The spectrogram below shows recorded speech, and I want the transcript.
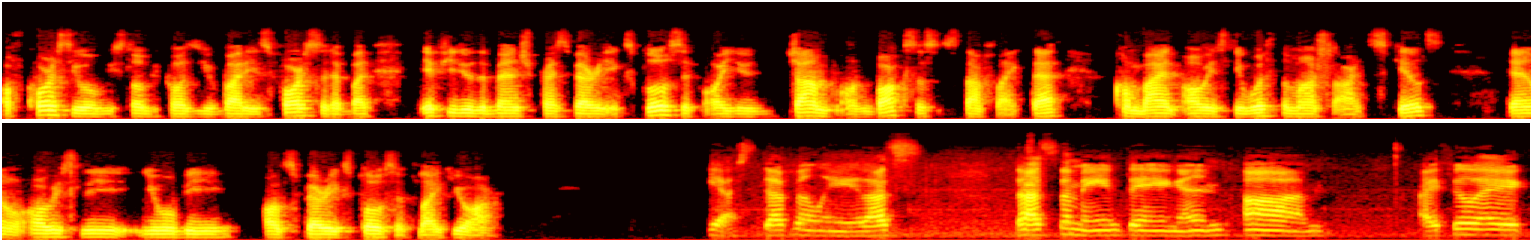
of course you will be slow because your body is forced to that. But if you do the bench press very explosive or you jump on boxes, stuff like that, combined obviously with the martial arts skills, then obviously you will be also very explosive like you are. Yes, definitely. That's that's the main thing, and um, I feel like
